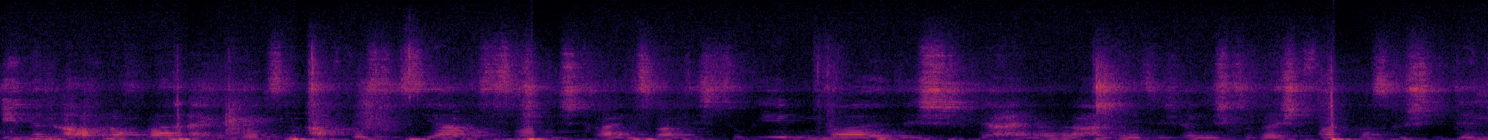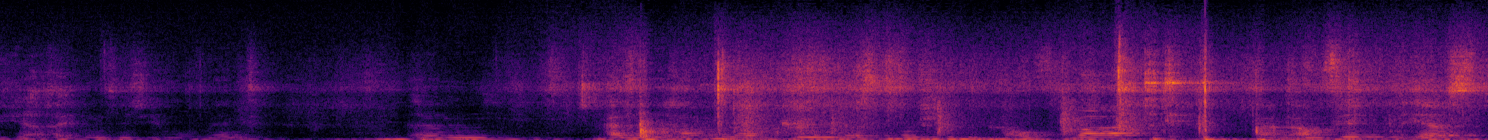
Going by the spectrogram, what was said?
Ihnen auch noch mal einen kurzen Abriss des Jahres 2023 zu geben, weil sich der eine oder andere sicherlich zu Recht fragt, was geschieht denn hier eigentlich im Moment. Ähm, also wir hatten, nachdem das Grundstück gekauft war, dann am 4.1.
